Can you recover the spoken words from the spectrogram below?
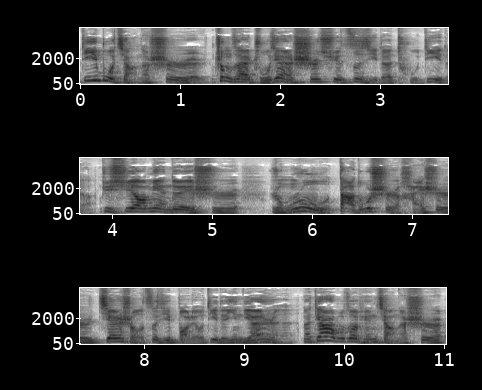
第一部讲的是正在逐渐失去自己的土地的，必须要面对是。融入大都市还是坚守自己保留地的印第安人。那第二部作品讲的是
